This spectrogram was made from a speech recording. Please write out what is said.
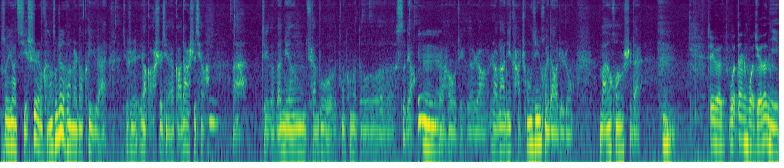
所以要起誓，可能从这个方面倒可以圆，就是要搞事情，要搞大事情了，啊，这个文明全部通通的都死掉，嗯。然后这个让让拉尼卡重新回到这种蛮荒时代，嗯这个我，但是我觉得你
